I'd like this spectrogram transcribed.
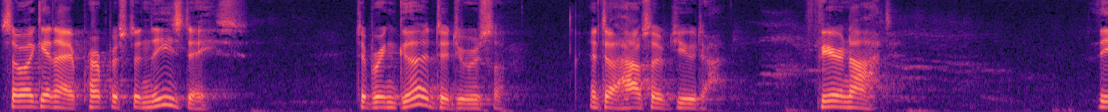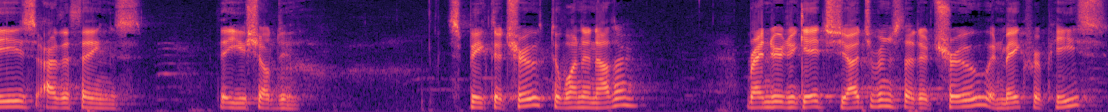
So again, I have purposed in these days to bring good to Jerusalem and to the house of Judah, Fear not. These are the things that you shall do. Speak the truth to one another, render against judgments that are true, and make for peace.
